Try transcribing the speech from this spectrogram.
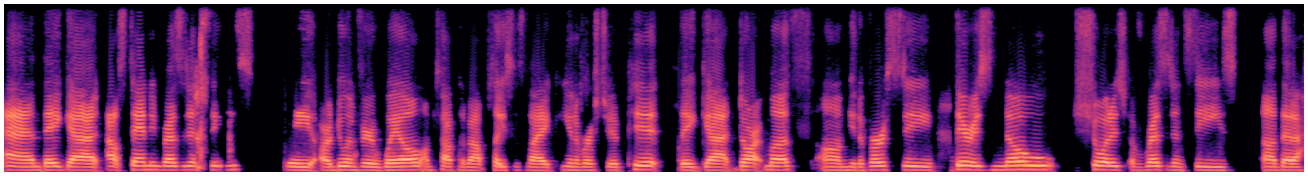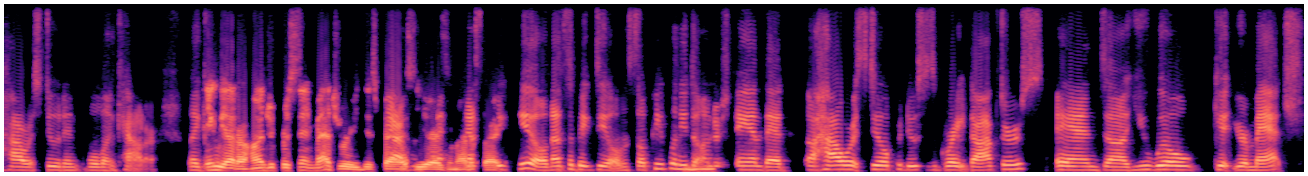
and they got outstanding residencies they are doing very well. I'm talking about places like University of Pitt. They got Dartmouth um, University. There is no shortage of residencies uh, that a Howard student will encounter. Like I think we had a hundred percent match rate this past yeah, year, as a matter of fact. A big deal. That's a big deal. And so people need mm-hmm. to understand that uh, Howard still produces great doctors, and uh, you will get your match,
